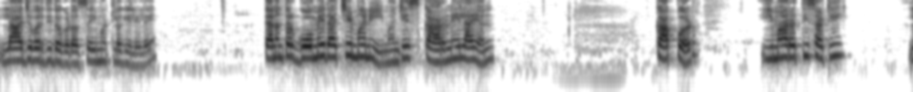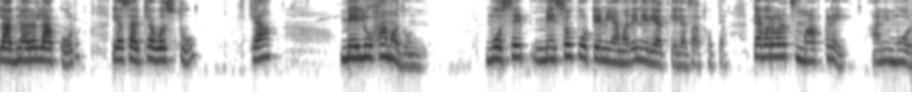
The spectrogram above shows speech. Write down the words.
लाजवर्दी दगड असंही म्हटलं गेलेलं आहे. त्यानंतर गोमेदाचे मणी म्हणजे कार्नेलायन कापड इमारतीसाठी लागणारं लाकूड यासारख्या वस्तू ह्या मेलुहामधून मोसे मेसोपोटेमियामध्ये निर्यात केल्या जात होत्या. त्याबरोबरच माकडे आणि मोर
